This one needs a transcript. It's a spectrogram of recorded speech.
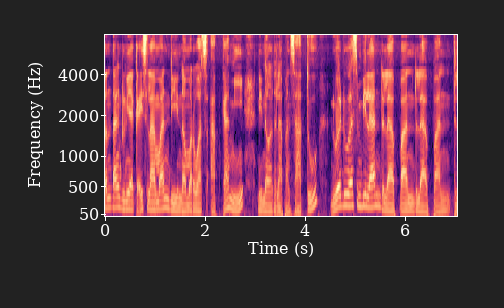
Tentang dunia keislaman di nomor WhatsApp kami Di 081 229 888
